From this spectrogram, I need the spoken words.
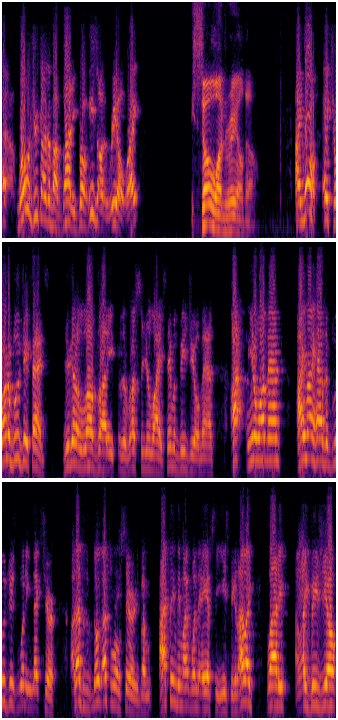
Uh, what was your thoughts about Vladdy, bro? He's unreal, right? He's so unreal, though. I know. Hey, Toronto Blue Jay fans, you're gonna love Vladdy for the rest of your life. Same with Biggio, man. I, you know what, man? I might have the Blue Jays winning next year. Uh, that's that's the World Series, but I think they might win the AFC East because I like Vladdy, I like Biggio.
